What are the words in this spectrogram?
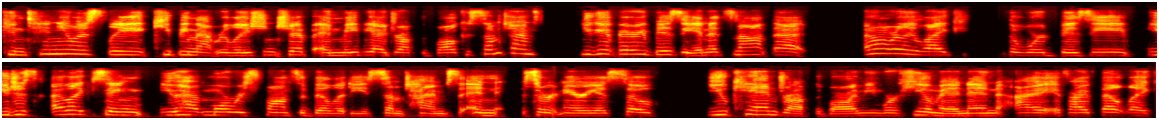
continuously keeping that relationship. And maybe I dropped the ball because sometimes you get very busy. And it's not that I don't really like the word busy. You just, I like saying you have more responsibilities sometimes in certain areas. So you can drop the ball. I mean, we're human. And I, if I felt like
